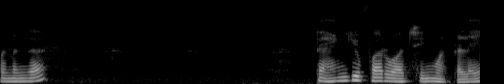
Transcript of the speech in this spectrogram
பண்ணுங்கள் தேங்க்யூ ஃபார் வாட்சிங் மக்களே.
